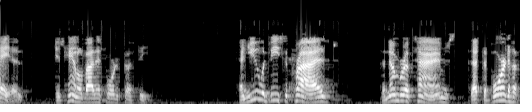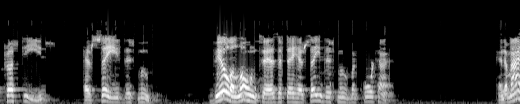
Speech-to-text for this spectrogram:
has is handled by this Board of Trustees. And you would be surprised the number of times that the Board of Trustees have saved this movement. Bill alone says that they have saved this movement four times. And to my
